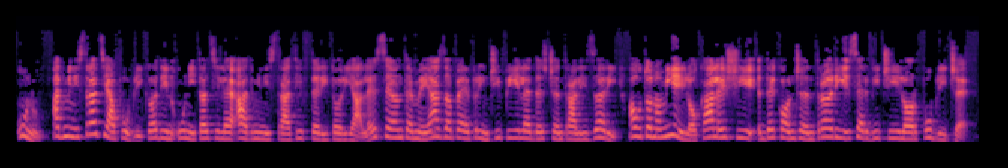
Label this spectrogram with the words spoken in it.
1. Administrația publică din unitățile administrativ-teritoriale se întemeiază pe principiile descentralizării, autonomiei locale și deconcentrării serviciilor publice.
